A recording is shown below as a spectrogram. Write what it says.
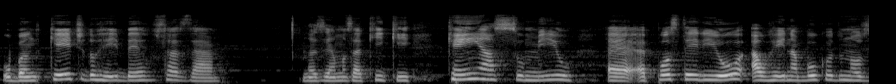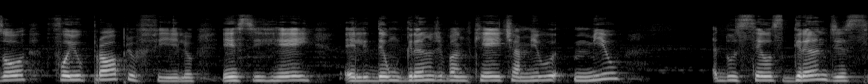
o banquete do rei Belsazar. Nós vemos aqui que quem assumiu é, é, posterior ao rei Nabucodonosor foi o próprio filho. Esse rei ele deu um grande banquete a mil, mil dos seus grandes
